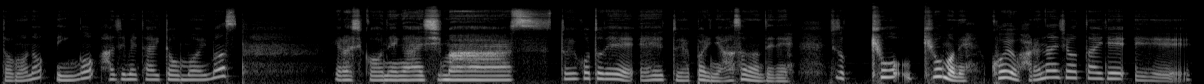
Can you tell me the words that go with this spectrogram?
友のリンゴ始めたいと思います。よろしくお願いします。ということでえー、っとやっぱりね朝なんでねちょっと今日今日もね声を張らない状態で、えー、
